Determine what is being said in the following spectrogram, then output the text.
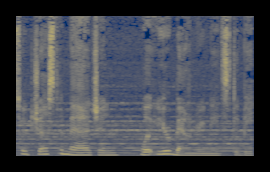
So just imagine what your boundary needs to be.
